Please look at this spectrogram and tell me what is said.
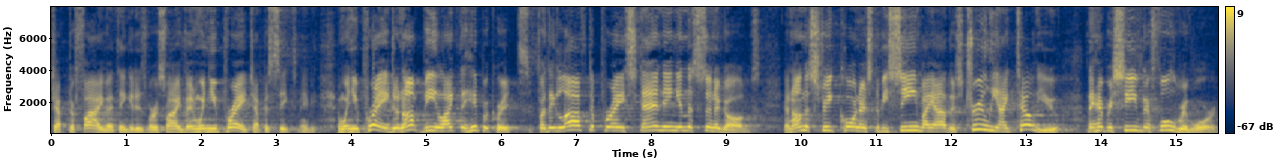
chapter 5, I think it is verse 5, and when you pray, chapter 6 maybe, and when you pray, do not be like the hypocrites, for they love to pray standing in the synagogues and on the street corners to be seen by others. Truly, I tell you, they have received their full reward.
